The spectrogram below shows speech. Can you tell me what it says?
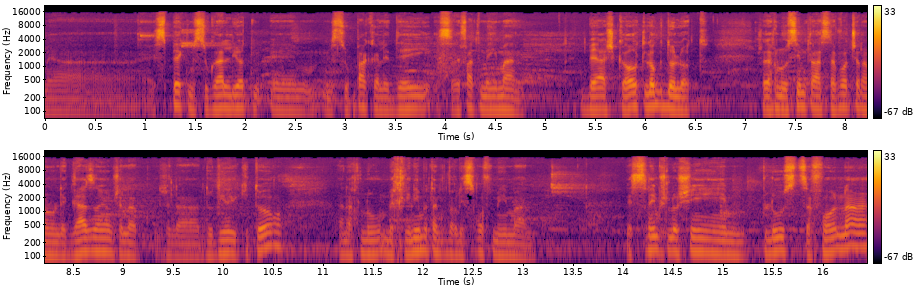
מההספק מסוגל להיות אה, מסופק על ידי שריפת מימן, בהשקעות לא גדולות. כשאנחנו עושים את ההסבות שלנו לגז היום, של, הדודי קיטור, אנחנו מכינים אותם כבר לשרוף מימן. 2030 פלוס צפונה,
